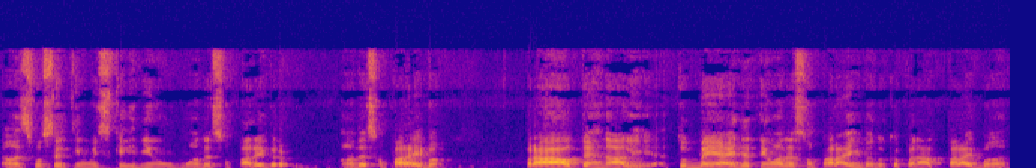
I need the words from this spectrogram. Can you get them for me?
Antes você tinha um esquerdinho, um Anderson Paraíba, Anderson Paraíba para alternar ali. Tudo bem, ainda tem um Anderson Paraíba no Campeonato Paraibano,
